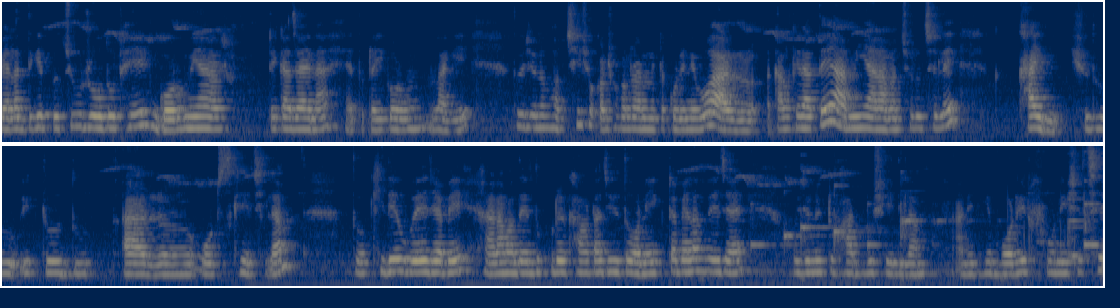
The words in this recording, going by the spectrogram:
বেলার দিকে প্রচুর রোদ ওঠে গরমে আর টেকা যায় না এতটাই গরম লাগে। তো ওই জন্য ভাবছি সকাল সকাল রান্নাটা করে নেব। আর কালকে রাতে আমি আর আমার ছোটো ছেলে খাইনি শুধু একটু দুধ আর ওটস খেয়েছিলাম। তো খিদেও পেয়ে যাবে। আর আমাদের দুপুরের খাওয়াটা যেহেতু অনেকটা বেলা হয়ে যায়, ওই জন্য একটু ভাত বসিয়ে দিলাম। আর এদিকে বরের ফোন এসেছে।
